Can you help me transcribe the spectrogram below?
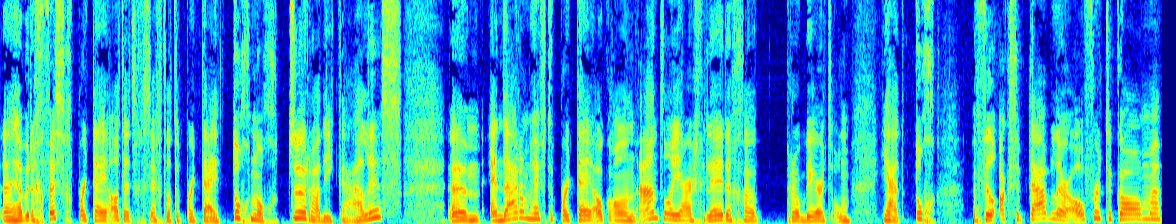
Uh, hebben de gevestigde partijen altijd gezegd... dat de partij toch nog te radicaal is. Um, en daarom heeft de partij ook al een aantal jaar geleden... Ge probeert om ja, toch veel acceptabeler over te komen.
